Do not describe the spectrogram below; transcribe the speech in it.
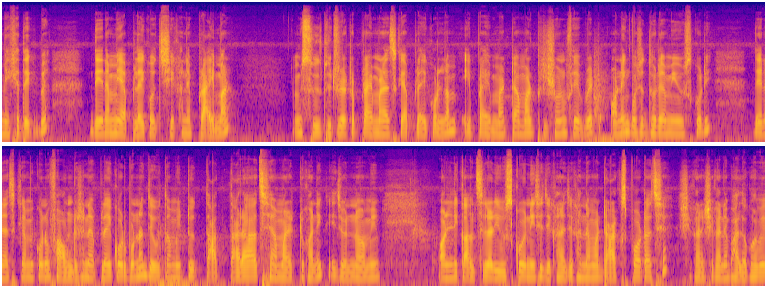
মেখে দেখবে। দেন আমি অ্যাপ্লাই করছি এখানে প্রাইমার আমি সুইস বিউটির একটা প্রাইমার আজকে অ্যাপ্লাই করলাম। এই প্রাইমারটা আমার ভীষণ ফেভারেট অনেক বছর ধরে আমি ইউজ করি। দেন আজকে আমি কোনো ফাউন্ডেশন অ্যাপ্লাই করব না। যেহেতু আমি একটু তারা আছে আমার একটুখানি, এই জন্য আমি অনলি কনসিলার ইউজ করে নিয়েছি। যেখানে যেখানে আমার ডার্ক স্পট আছে, সেখানে সেখানে ভালোভাবে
